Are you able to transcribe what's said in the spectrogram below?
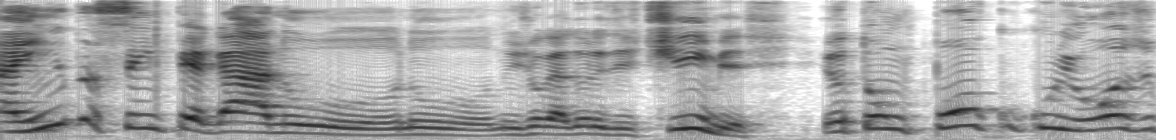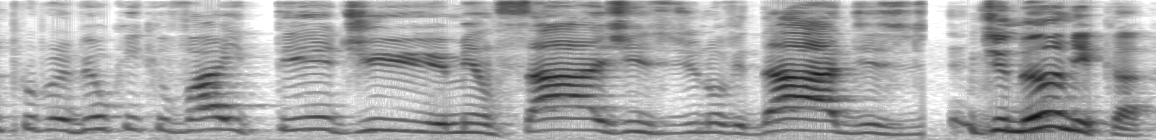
ainda sem pegar no, no, nos jogadores e times, eu estou um pouco curioso para ver o que, que vai ter de mensagens, de novidades, de dinâmica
